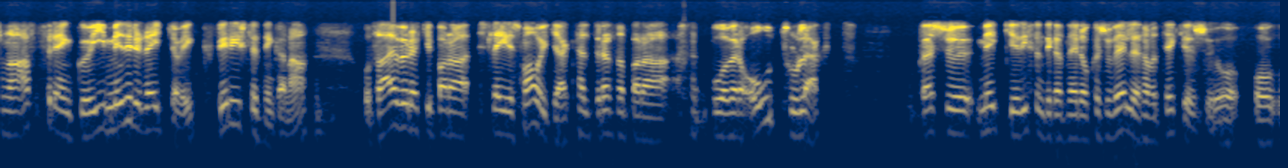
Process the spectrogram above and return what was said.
svona aftrengu í miðri Reykjavík fyrir Íslendingana. Og það hefur ekki bara slegið smá í gegn heldur er það bara búið að vera ótrúlegt hversu mikið Íslendingarnir og hversu vel þeir hafa tekið þessu og, og,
